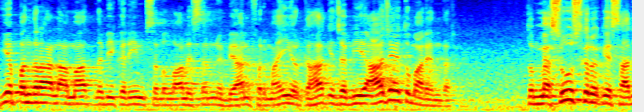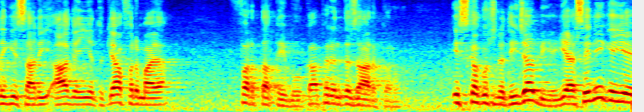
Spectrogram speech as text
یہ پندرہ علامات نبی کریم صلی اللہ علیہ وسلم نے بیان فرمائی اور کہا کہ جب یہ آ جائیں تمہارے اندر تو محسوس کرو کہ ساری کی ساری آ گئی ہیں تو کیا فرمایا؟ فرتقیبو کا پھر انتظار کرو۔ اس کا کچھ نتیجہ بھی ہے۔ یہ ایسے نہیں کہ یہ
